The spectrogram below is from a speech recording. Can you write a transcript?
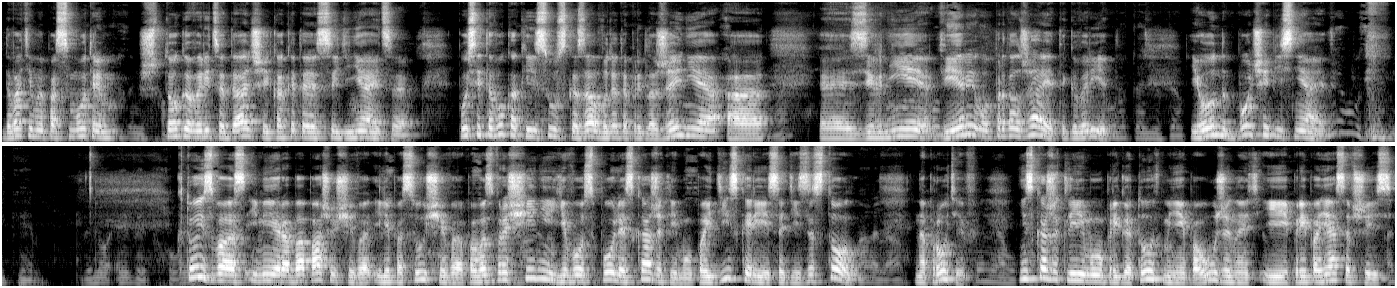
Давайте мы посмотрим, что говорится дальше и как это соединяется. После того, как Иисус сказал вот это предложение о э, зерне веры, Он продолжает и говорит. И Он больше объясняет. Кто из вас, имея раба пашущего или пасущего, по возвращении его с поля скажет ему, «Пойди скорее, садись за стол»? Напротив, не скажет ли ему, «Приготовь мне поужинать, и, припоясавшись,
